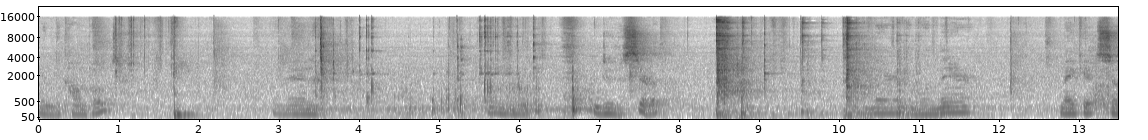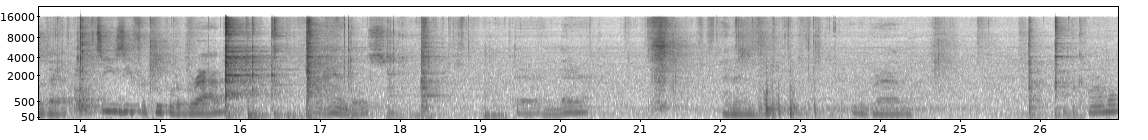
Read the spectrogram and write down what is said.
Bring the compote. And then we'll do the syrup. There make it so that it's easy for people to grab the handles there and there and then we'll grab the caramel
